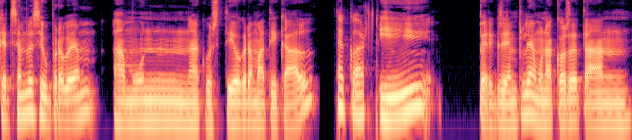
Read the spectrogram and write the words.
Què et sembla si ho provem amb una qüestió gramatical D'acord. i, per exemple, amb una cosa tan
